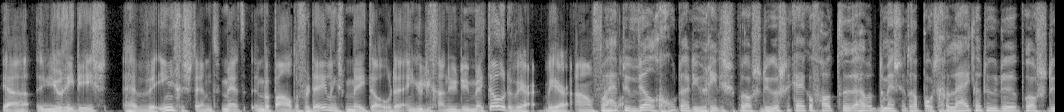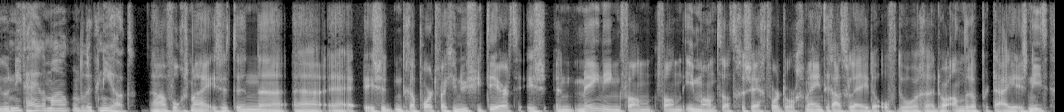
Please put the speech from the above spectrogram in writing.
ja, juridisch hebben we ingestemd met een bepaalde verdelingsmethode. En jullie gaan nu die methode weer, weer aanvallen. Maar hebt u wel goed naar de juridische procedures gekeken? Of had, hadden de mensen in het rapport gelijk dat u de procedure niet helemaal onder de knie had? Nou, volgens mij is het een, uh, uh, is het een rapport wat je nu citeert, is een mening van, van iemand dat gezegd wordt door gemeenteraadsleden of door, door andere partijen. Is niet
